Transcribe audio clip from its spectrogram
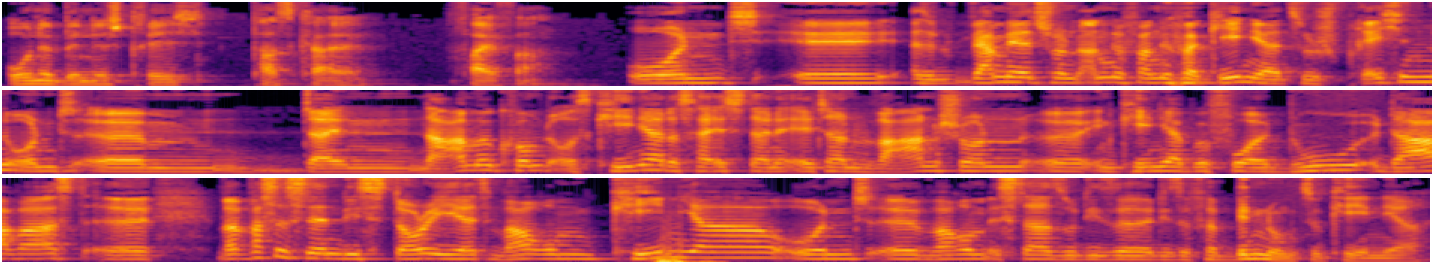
ohne Bindestrich Pascal Pfeiffer. Und äh, also wir haben ja jetzt schon angefangen über Kenia zu sprechen und ähm, dein Name kommt aus Kenia, das heißt deine Eltern waren schon äh, in Kenia, bevor du da warst. Äh, was ist denn die Story jetzt? Warum Kenia und äh, warum ist da so diese diese Verbindung zu Kenia?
